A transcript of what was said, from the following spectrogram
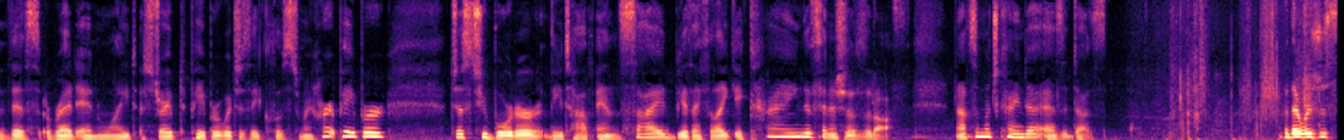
this red and white striped paper, which is a close to my heart paper, just to border the top and side because I feel like it kind of finishes it off. Not so much kinda as it does. But there was just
